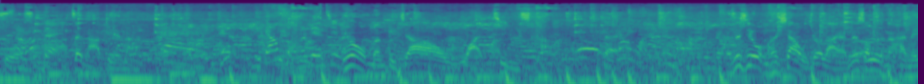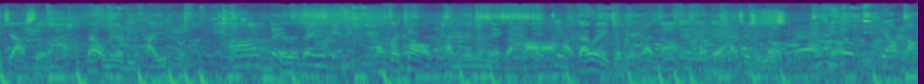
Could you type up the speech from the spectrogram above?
说是吗？在哪边啊？在你刚走那边进来因为我们比较晚进场，对。可是其实我们下午就来了，那时候可能还没架设好，但我们有离开一会。哦，对对对对在那边。哦，在靠旁边的那个，好好好，待会就可以看到。对对对好，谢谢谢谢。南希就不要包，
